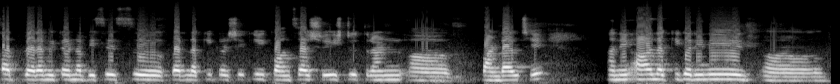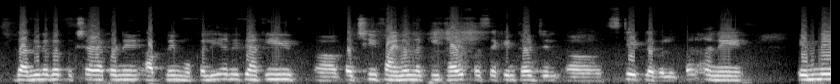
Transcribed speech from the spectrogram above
સાત પેરામીટરના બેસિસ પર નક્કી કરશે કે કોનસા શ્રેષ્ઠ ત્રણ પાંડાલ છે. અને આ નક્કી કરીને ગાંધીનગર કક્ષાએ આપણને આપને મોકલીએ અને ત્યાંથી પછી ફાઇનલ નક્કી થાય સેકન્ડ થર્ડ સ્ટેટ લેવલ ઉપર અને એમને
